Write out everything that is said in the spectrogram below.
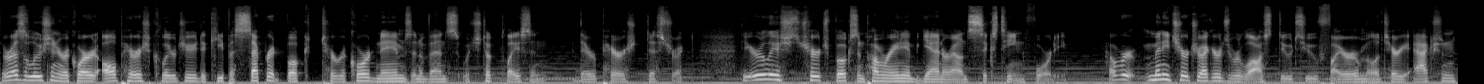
The resolution required all parish clergy to keep a separate book to record names and events which took place in their parish district. The earliest church books in Pomerania began around 1640. However, many church records were lost due to fire or military action.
